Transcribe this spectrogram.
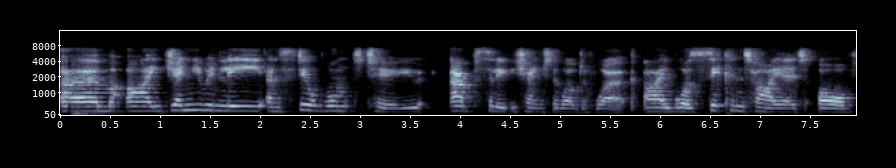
Um, I genuinely and still want to absolutely change the world of work. I was sick and tired of,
